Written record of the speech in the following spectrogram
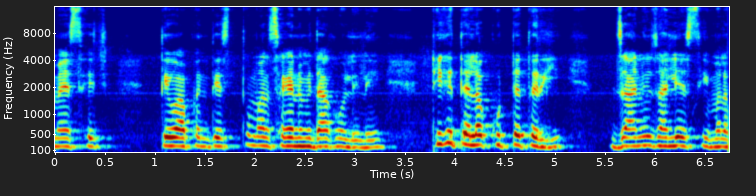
मेसेज तेव्हा आपण तेच तुम्हाला सगळ्यांना मी दाखवलेले. ठीक आहे त्याला कुठं तरी जाणीव झाली असती. मला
